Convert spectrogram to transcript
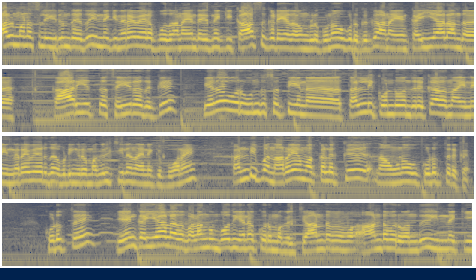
ஆள் மனசில் இருந்தது இன்னைக்கு நிறைவேற போகுது. ஆனால் என் இன்னைக்கு காசு கிடையாது அவங்களுக்கு உணவு கொடுக்க ஆனால் என் கையால் அந்த காரியத்தை செய்கிறதுக்கு ஏதோ ஒரு உந்து சக்தி என்னை தள்ளி கொண்டு வந்திருக்கு. அதை நான் இன்னைக்கு நிறைவேறுது அப்படிங்கிற மகிழ்ச்சியில் நான் இன்றைக்கி போனேன். கண்டிப்பாக நிறைய மக்களுக்கு நான் உணவு கொடுத்துருக்கேன். கொடுத்தேன். என் கையால் அதை வழங்கும் போது எனக்கு ஒரு மகிழ்ச்சி. ஆண்டவர் ஆண்டவர் வந்து இன்றைக்கி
